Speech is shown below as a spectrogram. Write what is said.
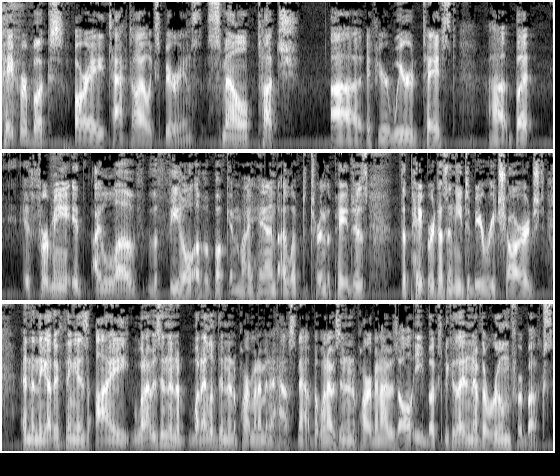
paper books are a tactile experience. Smell, touch, uh, if you're weird taste, uh, but for me, it I love the feel of a book in my hand. I love to turn the pages. The paper doesn't need to be recharged. And then the other thing is, I when I was in an when I lived in an apartment, I'm in a house now. But when I was in an apartment, I was all ebooks because I didn't have the room for books.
